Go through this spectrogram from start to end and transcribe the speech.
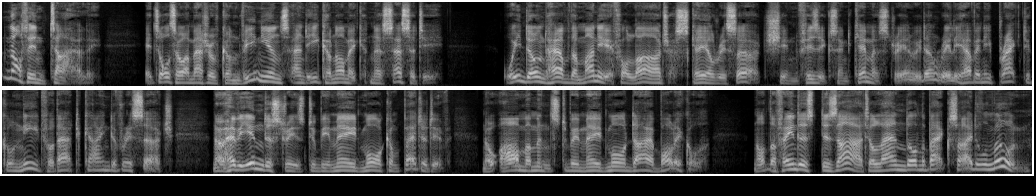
Not entirely. It's also a matter of convenience and economic necessity. We don't have the money for large scale research in physics and chemistry, and we don't really have any practical need for that kind of research. No heavy industries to be made more competitive, no armaments to be made more diabolical, not the faintest desire to land on the backside of the moon.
